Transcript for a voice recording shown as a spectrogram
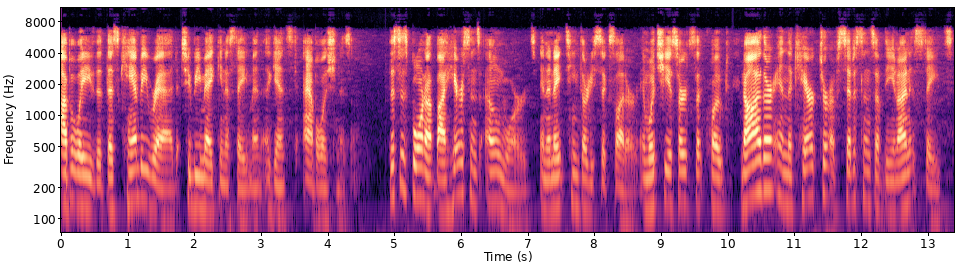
I believe that this can be read to be making a statement against abolitionism. This is borne up by Harrison's own words in an 1836 letter, in which he asserts that, quote, neither in the character of citizens of the United States,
